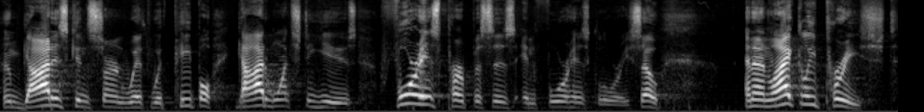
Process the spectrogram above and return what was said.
whom God is concerned with, with people God wants to use for His purposes and for His glory. So, an unlikely priest,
